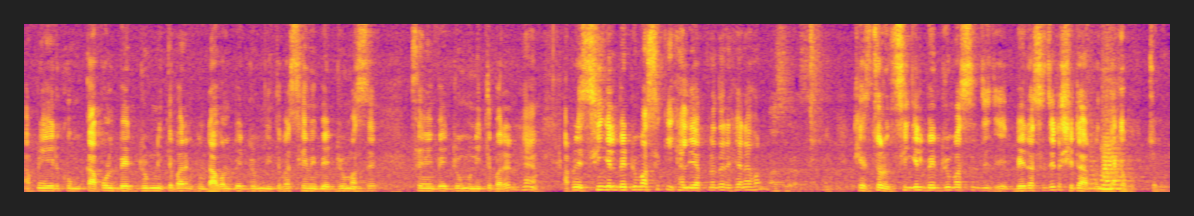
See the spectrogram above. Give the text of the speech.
আপনি এরকম কাপল বেডরুম নিতে পারেন ডাবল বেডরুম নিতে পারেন সেমি বেডরুম আছে সেমি বেডরুমও নিতে পারেন হ্যাঁ। আপনি সিঙ্গেল বেডরুম আছে কি খালি আপনাদের এখানে এখন? ঠিক আছে চলুন সিঙ্গেল বেডরুম আছে যে বেড আছে যেটা সেটা আপনাদের দেখাবো চলুন।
